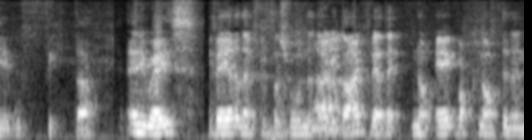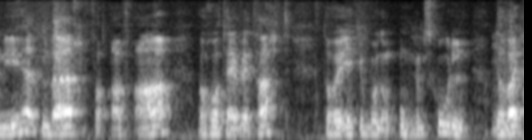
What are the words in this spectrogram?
ego-fitte. Anyways, jeg bærer den frustrasjonen dag i dag. fordi at jeg, når jeg våkna opp til den nyheten der for- av A, når HT ble tatt, da var- gikk jeg på ungdomsskolen. og Da var jeg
